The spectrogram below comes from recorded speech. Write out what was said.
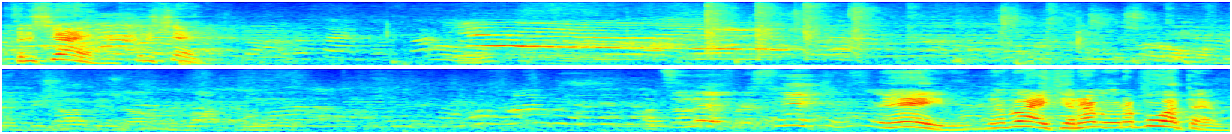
Встречай, встречай. Пацаны, проснитесь! Эй, давайте, ра- работаем.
